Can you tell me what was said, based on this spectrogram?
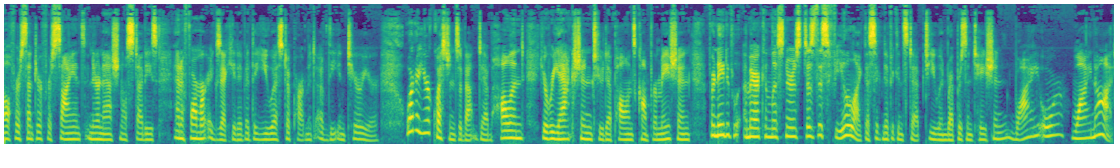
Belfer Center for Science and International Studies, and a former executive at the U.S. Department of the Interior. What are your questions about Deb Haaland, your reaction to Deb Haaland's confirmation? For Native American listeners, does this feel like a significant step to you in representation? Why or why not?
